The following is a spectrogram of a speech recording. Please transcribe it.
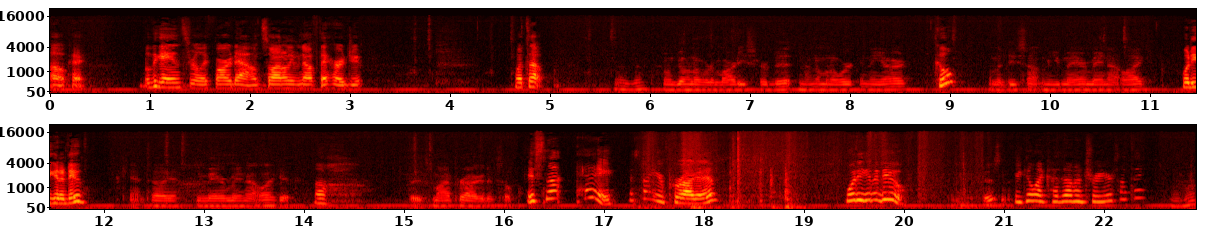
Oh, okay. Well, the gain's really far down, so I don't even know if they heard you. What's up? I'm going over to Marty's for a bit, and then I'm going to work in the yard. Cool. I'm going to do something you may or may not like. What are you going to do? Can't tell you. You may or may not like it. Oh. But it's my prerogative, so It's not, hey, it's not your prerogative. What are you going to do? business. Are you going to, like, cut down a tree or something? Uh-huh.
